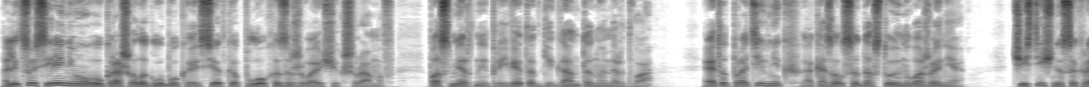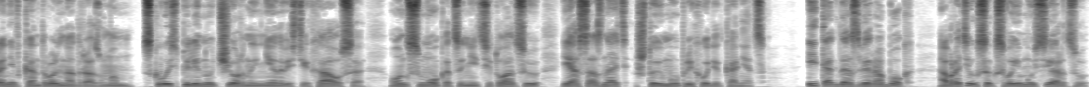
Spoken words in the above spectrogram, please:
Лицо Сиреневого украшала глубокая сетка плохо заживающих шрамов. Посмертный привет от гиганта номер два — этот противник оказался достоин уважения. Частично сохранив контроль над разумом, сквозь пелену черной ненависти хаоса, он смог оценить ситуацию и осознать, что ему приходит конец. И тогда Зверобог обратился к своему сердцу,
